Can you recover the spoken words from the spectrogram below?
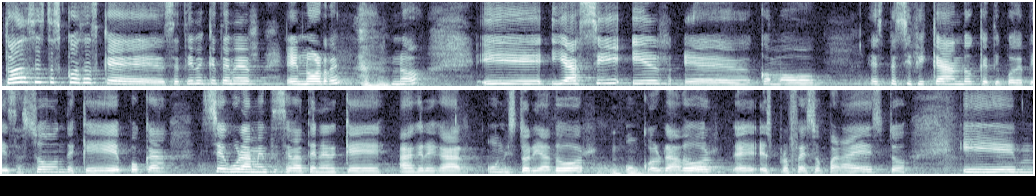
todas estas cosas que se tienen que tener en orden, ¿no? Y, así ir eh, como especificando qué tipo de piezas son, de qué época. Seguramente se va a tener que agregar un historiador, un curador, eh, es profeso para esto. Y mm,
